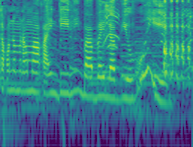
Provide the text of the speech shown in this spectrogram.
ako naman ang mga kaindini. Bye-bye, love you. Huy!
